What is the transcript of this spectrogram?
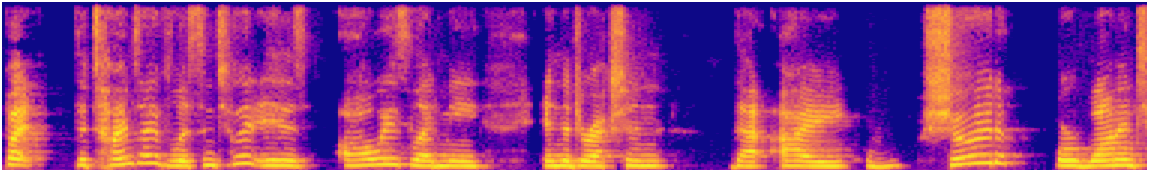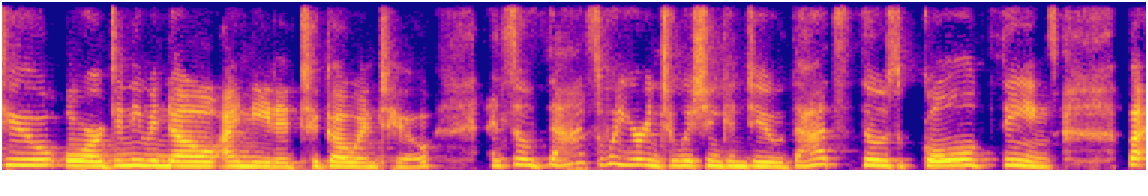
But the times I've listened to it is always led me in the direction that I should or wanted to or didn't even know I needed to go into. And so that's what your intuition can do. That's those gold things. But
